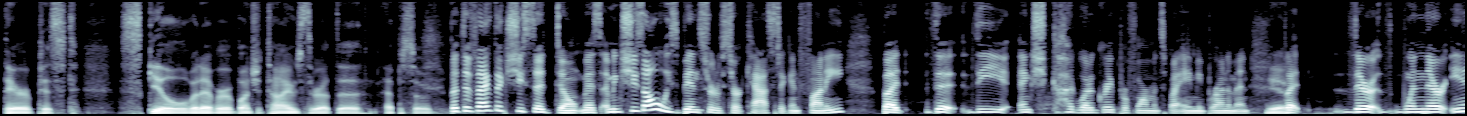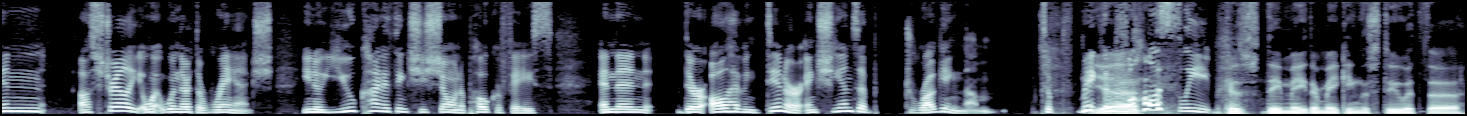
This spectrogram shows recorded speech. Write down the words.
therapist skill, whatever, a bunch of times throughout the episode. But the fact that she said "don't miss," I mean, she's always been sort of sarcastic and funny. But the the and she, God, what a great performance by Amy Brenneman. Yeah. But they're when they're in Australia, when, when they're at the ranch, you know, you kind of think she's showing a poker face, and then they're all having dinner, and she ends up drugging them to make Yeah. them fall asleep. Because they made, they're making the stew with the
